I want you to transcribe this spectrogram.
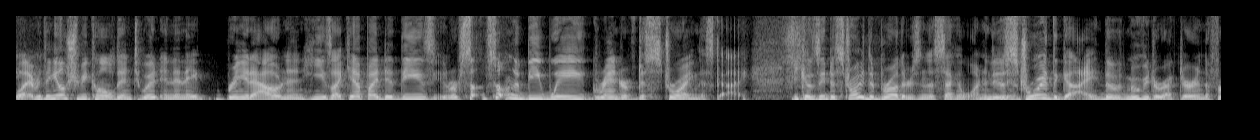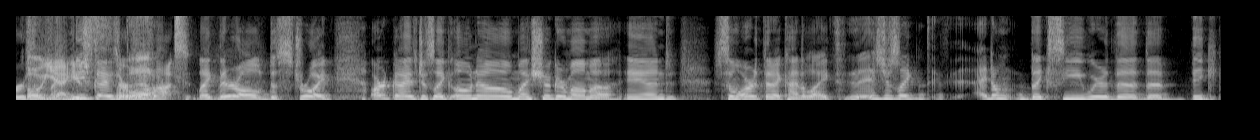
well, everything else should be called into it, and then they bring it out, and then he's like, "Yep, I did these," or so, something to be way grander of destroying this guy, because they destroyed the brothers in the second one, and they destroyed the guy, the movie director, in the first Oh, one. yeah, Like, these guys are fucked. fucked. Like they're all destroyed. Art guy is just like, "Oh no, my sugar mama," and some art that I kind of liked. It's just like I don't like see where the the big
